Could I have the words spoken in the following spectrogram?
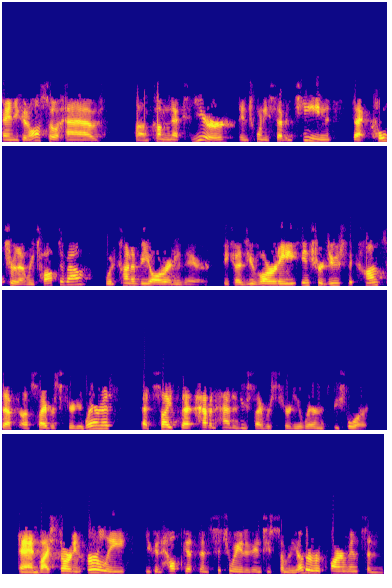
and you can also have um, come next year in 2017, that culture that we talked about would kind of be already there because you've already introduced the concept of cybersecurity awareness at sites that haven't had to do cybersecurity awareness before. And by starting early, you can help get them situated into some of the other requirements and,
